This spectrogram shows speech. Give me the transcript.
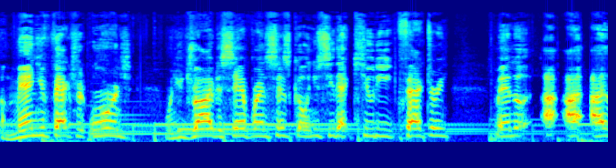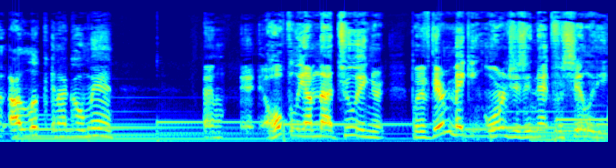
A manufactured orange, when you drive to San Francisco and you see that cutie factory, Man, I, I, I look and I go, man, and hopefully I'm not too ignorant, but if they're making oranges in that facility,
